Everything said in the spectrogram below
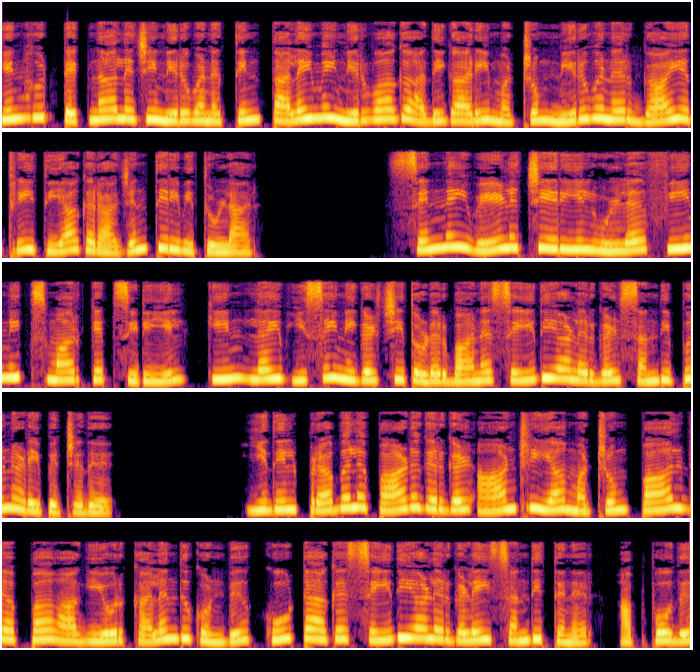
கின்ஹுட் டெக்னாலஜி நிறுவனத்தின் தலைமை நிர்வாக அதிகாரி மற்றும் நிறுவனர் காயத்ரி தியாகராஜன் தெரிவித்துள்ளார். சென்னை வேளச்சேரியில் உள்ள ஃபீனிக்ஸ் மார்க்கெட் சிட்டியில் கின் லைவ் இசை நிகழ்ச்சி தொடர்பான செய்தியாளர்கள் சந்திப்பு நடைபெற்றது. இதில் பிரபல பாடகர்கள் ஆண்ட்ரியா மற்றும் பால் டப்பா ஆகியோர் கலந்து கொண்டு கூட்டாக செய்தியாளர்களை சந்தித்தனர். அப்போது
